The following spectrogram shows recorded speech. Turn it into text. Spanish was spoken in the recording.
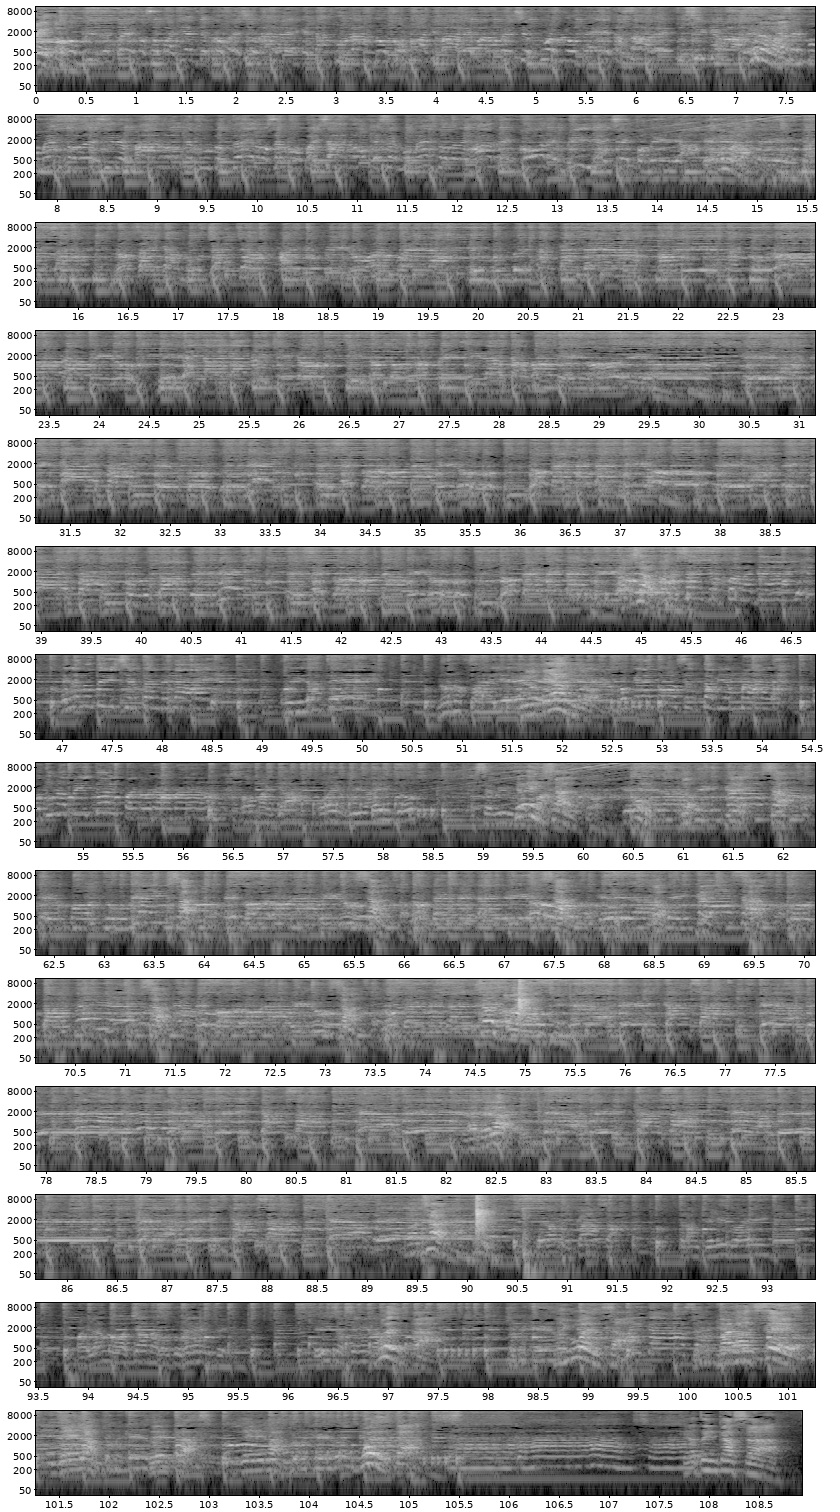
スト Bloqueando. Porque la cosa está bien mala. O tú no has visto el panorama. Oh my god, oye, cuidadito. Ese virus. Tres salto. Uno, dos, tres, salto. Salto. El coronavirus. Salto. No te Quédate Candela. Bachata. Quédate en casa, tranquilito ahí, bailando bachata con tu gente. Dice así, mira. Vuelta. Y vuelta. Balanceo. Delante, detrás, delante. Vuelta. Quédate en casa.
